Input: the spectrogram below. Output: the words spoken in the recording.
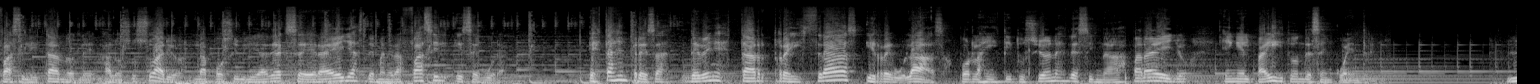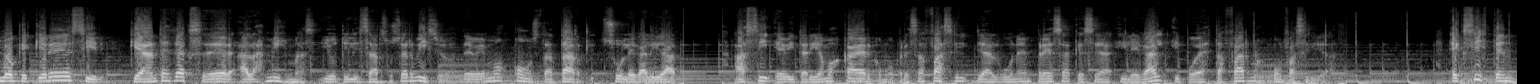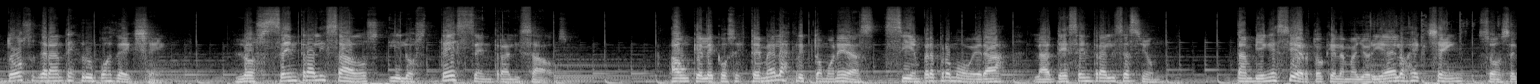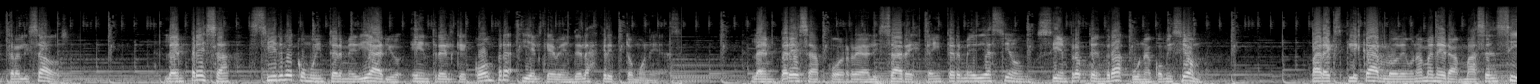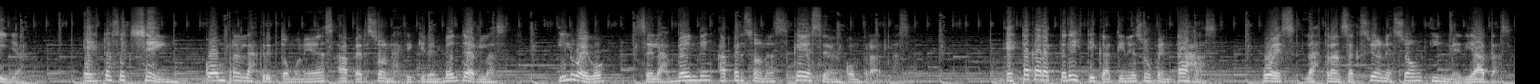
facilitándole a los usuarios la posibilidad de acceder a ellas de manera fácil y segura. Estas empresas deben estar registradas y reguladas por las instituciones designadas para ello en el país donde se encuentren. Lo que quiere decir que antes de acceder a las mismas y utilizar sus servicios debemos constatar su legalidad. Así evitaríamos caer como presa fácil de alguna empresa que sea ilegal y pueda estafarnos con facilidad. Existen dos grandes grupos de exchange, los centralizados y los descentralizados. Aunque el ecosistema de las criptomonedas siempre promoverá la descentralización, también es cierto que la mayoría de los exchanges son centralizados. La empresa sirve como intermediario entre el que compra y el que vende las criptomonedas. La empresa por realizar esta intermediación siempre obtendrá una comisión, para explicarlo de una manera más sencilla, estos exchange compran las criptomonedas a personas que quieren venderlas y luego se las venden a personas que desean comprarlas. Esta característica tiene sus ventajas, pues las transacciones son inmediatas,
